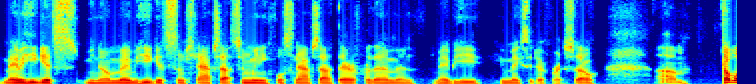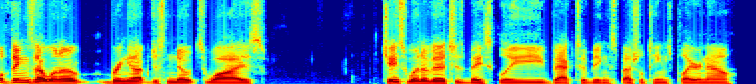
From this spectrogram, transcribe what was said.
maybe he gets, you know, maybe he gets some snaps out, some meaningful snaps out there for them, and maybe he he makes a difference. So, um, couple of things I want to bring up, just notes wise. Chase Winovich is basically back to being a special teams player now.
